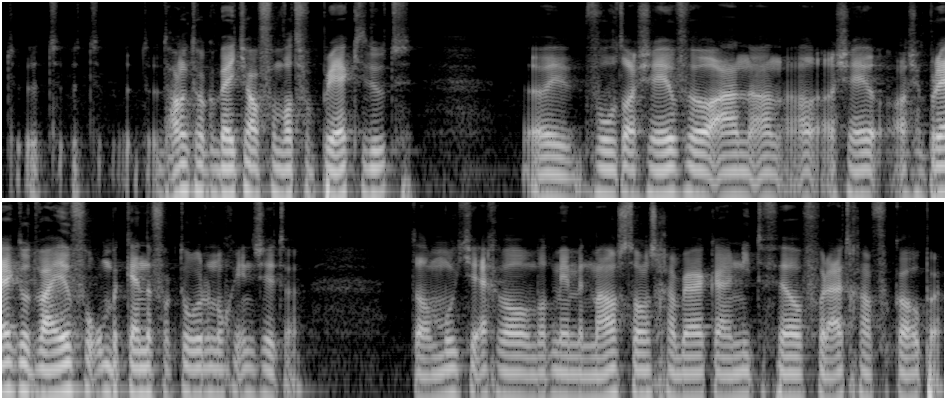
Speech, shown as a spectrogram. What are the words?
het, het, het, het, het hangt ook een beetje af van wat voor project je doet. Eh, bijvoorbeeld als je heel veel aan, aan als, je heel, als je een project doet waar heel veel onbekende factoren nog in zitten, dan moet je echt wel wat meer met milestones gaan werken en niet te veel vooruit gaan verkopen.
